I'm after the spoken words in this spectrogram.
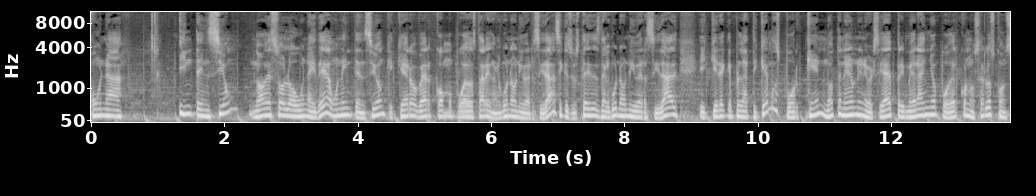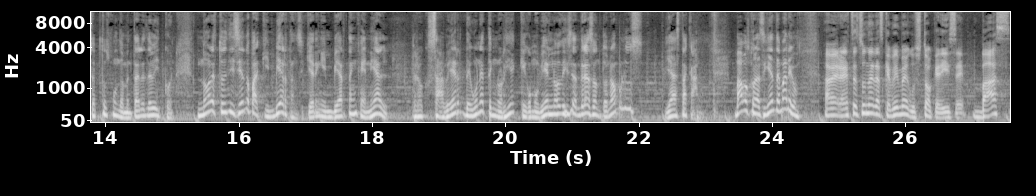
una intención, no es solo una idea, una intención que quiero ver cómo puedo estar en alguna universidad. Así que si usted es de alguna universidad y quiere que platiquemos, ¿por qué no tener una universidad de primer año, poder conocer los conceptos fundamentales de Bitcoin? No le estoy diciendo para que inviertan, si quieren inviertan, genial, pero saber de una tecnología que, como bien lo dice Andreas Antonopoulos, ya está acá. Vamos con la siguiente, Mario. A ver, esta es una de las que a mí me gustó, que dice, vas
